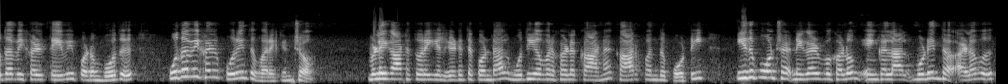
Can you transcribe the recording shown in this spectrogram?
உதவிகள் தேவைப்படும் போது உதவிகள் புரிந்து வருகின்றோம். விளையாட்டுத் துறையில் எடுத்துக்கொண்டால் முதியவர்களுக்கான கார்பந்து போட்டி. இதுபோன்ற நிகழ்வுகளும் எங்களால் முடிந்த அளவு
